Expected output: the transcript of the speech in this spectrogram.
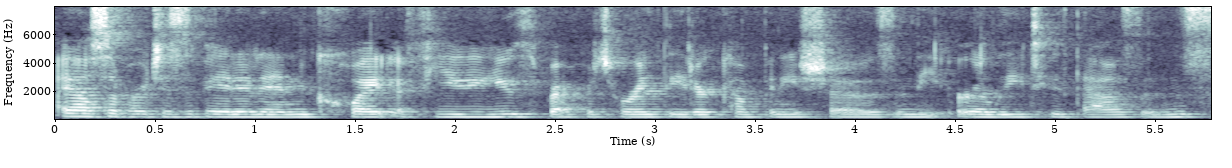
I also participated in quite a few youth repertory theater company shows in the early 2000s.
